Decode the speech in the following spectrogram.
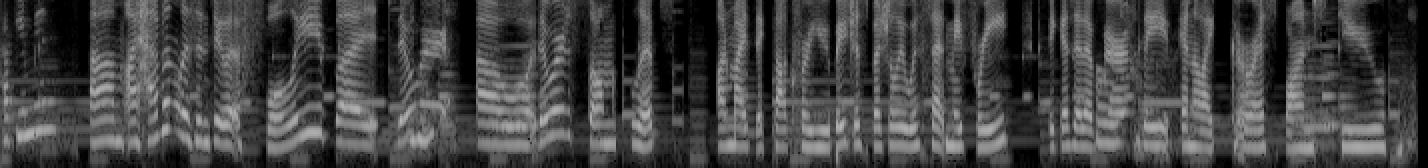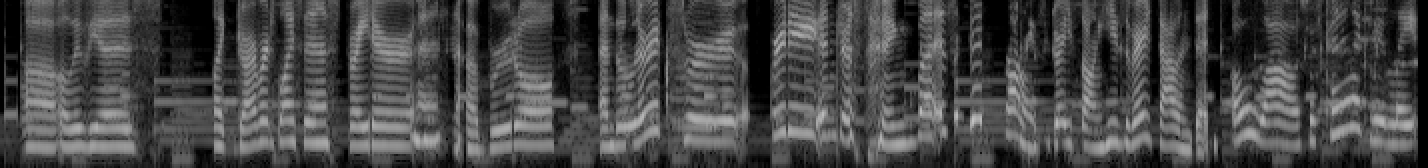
Have you been? Um, I haven't listened to it fully, but there Mhm. were uh there were some clips on my TikTok for you page, especially with Set Me Free, because it apparently kind of like corresponds to uh Olivia's like driver's license, straighter Mhm. and uh, brutal, and the lyrics were pretty interesting. But it's a good song. It's a great song. He's very talented. Oh, wow. So it's kind of like relate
